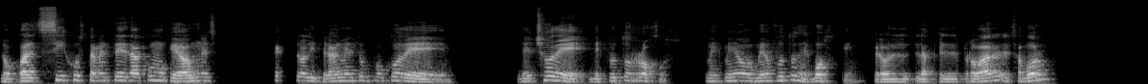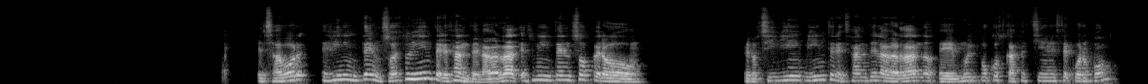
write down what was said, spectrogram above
lo cual sí justamente da como que a un espectro literalmente un poco de, de hecho, de, frutos rojos, medio, frutos del bosque, pero el probar el sabor el sabor es bien intenso. Esto es bien interesante, la verdad. Es un intenso, pero, pero sí bien, interesante, la verdad. Eh, muy pocos cafés tienen este cuerpo.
